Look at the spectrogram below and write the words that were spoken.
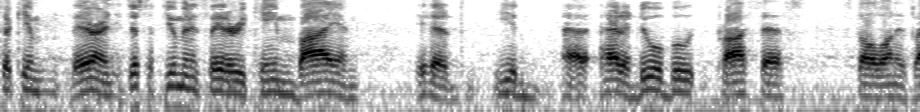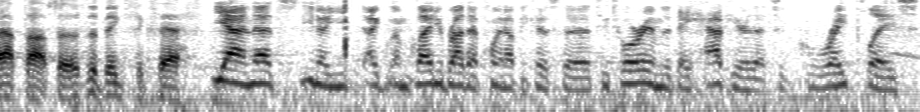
took him there, and just a few minutes later he came by, and it had he had uh, had a dual boot process installed on his laptop, so it was a big success. Yeah, and that's you know you, I, I'm glad you brought that point up because the tutorium that they have here that's a great place,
